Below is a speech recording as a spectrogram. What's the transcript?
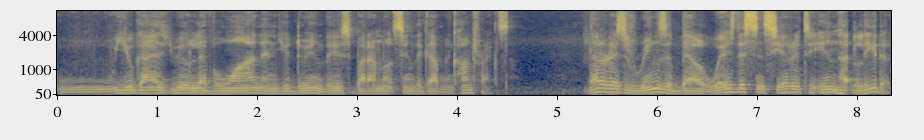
you guys you're level one and you're doing this but i'm not seeing the government contracts that already rings a bell. Where's the sincerity in that leader?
